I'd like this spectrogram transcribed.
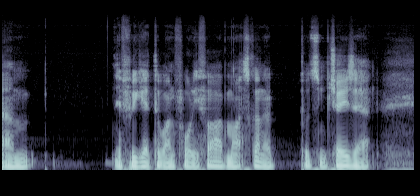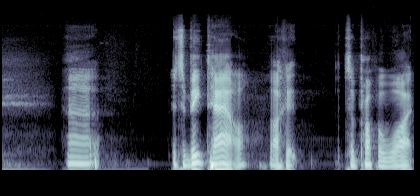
Um, if we get to 145, Mike's going to put some cheese out. Uh, it's a big towel, like it. It's a proper white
